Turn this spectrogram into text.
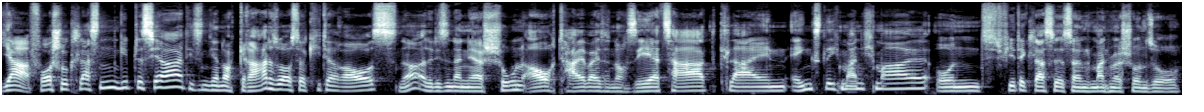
Ja, Vorschulklassen gibt es ja, die sind ja noch gerade so aus der Kita raus, ne? Also die sind dann ja schon auch teilweise noch sehr zart, klein, ängstlich manchmal und vierte Klasse ist dann manchmal schon so,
